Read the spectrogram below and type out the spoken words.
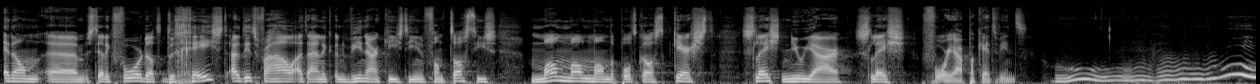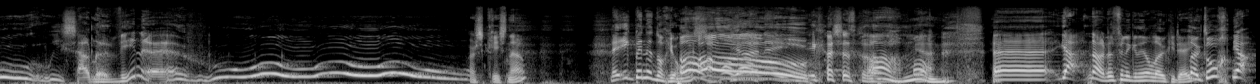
En dan ehm, stel ik voor dat de geest uit dit verhaal... uiteindelijk een winnaar kiest die een fantastisch... Man, man, man, de podcast kerst... slash nieuwjaar slash voorjaarpakket wint. Oeh, wie zou er winnen? Oeh. Waar is Chris nou? Nee, ik ben het nog, jongens. Oh. Ja, nee. Ik was het gewoon. Oh, man. Ja. Eh, ja, nou, dat vind ik een heel leuk idee. Leuk toch? Ja.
